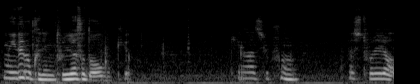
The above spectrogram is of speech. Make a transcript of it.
그럼 이대로 그냥 돌려서 넣어볼게요. 이렇게 해가지고 다시 돌려.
